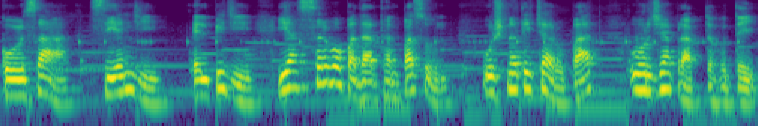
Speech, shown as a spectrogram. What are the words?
कोळसा C N G L P G या सर्व पदार्थांपासून उष्णतेच्या रूपात ऊर्जा प्राप्त होते.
